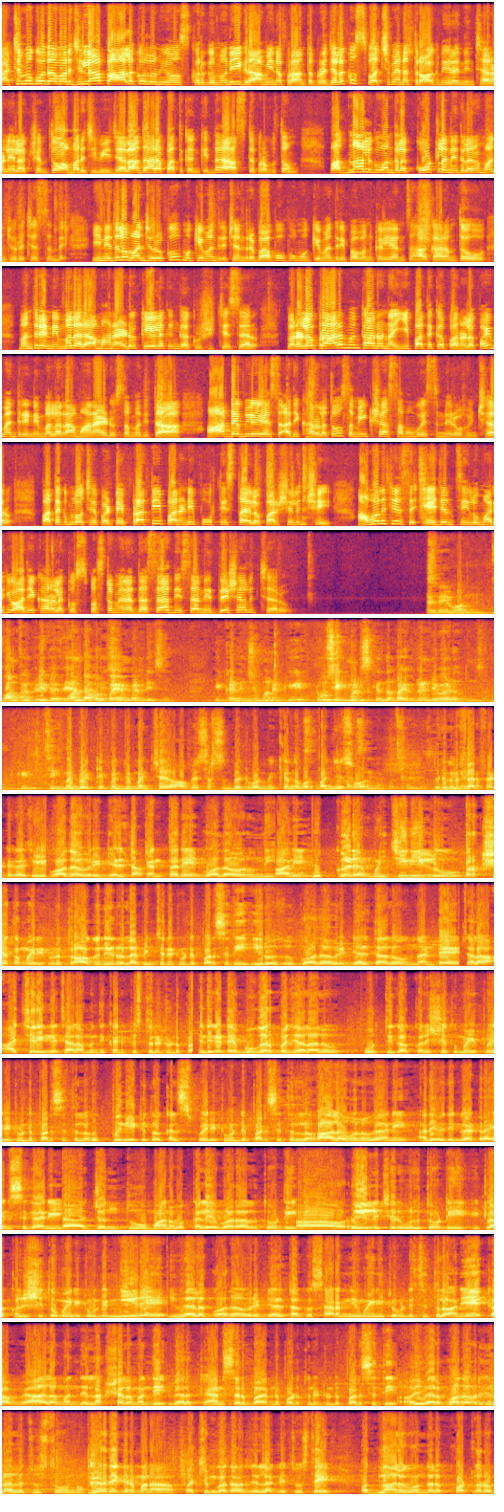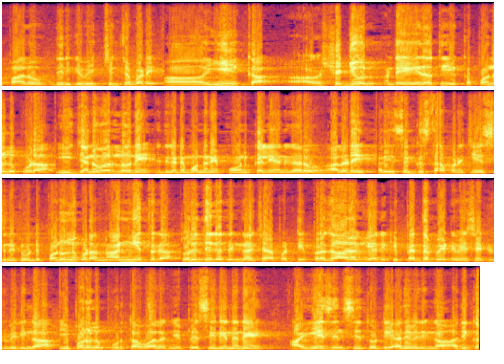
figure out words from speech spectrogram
పశ్చిమ గోదావరి జిల్లా పాలకొల్లు నియోజకవర్గంలోని గ్రామీణ ప్రాంత ప్రజలకు స్వచ్ఛమైన త్రాగునీరు అందించాలనే లక్ష్యంతో అమరజీవి జలాధార పథకం కింద రాష్ట్ర ప్రభుత్వం పద్నాలుగు వందల కోట్ల నిధులను మంజూరు చేసింది. ఈ నిధుల మంజూరుకు ముఖ్యమంత్రి చంద్రబాబు ఉప ముఖ్యమంత్రి పవన్ కళ్యాణ్ సహకారంతో మంత్రి నిమ్మల రామనాయుడు కీలకంగా కృషి చేశారు. త్వరలో ప్రారంభం కానున్న ఈ పథక పనులపై మంత్రి నిమ్మల రామనాయుడు సంబంధిత ఆర్డబ్ల్యూఎస్ అధికారులతో సమీక్షా సమావేశం నిర్వహించారు. పథకంలో చేపట్టే ప్రతి పనిని పూర్తి స్థాయిలో పరిశీలించి అమలు చేసే ఏజెన్సీలు మరియు అధిక అధికారులకు స్పష్టమైన దశ దిశ నిర్దేశాలు ఇచ్చారు. One one fifty one double five ఇక్కడ నుంచి మనకి టూ సెగ్మెంట్స్ కింద పైప్ లైన్ డివైడ్ అవుతుంది సార్ సెగ్మెంట్ పెట్టి కొంచెం మంచి ఆఫీసర్స్ పెట్టుకోండి మీ కింద కూడా పనిచేసేవాళ్ళు పెట్టుకుని పర్ఫెక్ట్గా చేయి. గోదావరి డెల్టా. ఎంతనే గోదావరి ఉంది. కానీ ఇక్కడ మంచినీళ్ళు సురక్షితమైనటువంటి త్రాగునీరు లభించినటువంటి పరిస్థితి ఈ రోజు గోదావరి డెల్టాలో ఉందంటే చాలా ఆశ్చర్యంగా చాలా మంది కనిపిస్తున్నటువంటి ఎందుకంటే భూగర్భ జలాలు పూర్తిగా కలుషితమైపోయినటువంటి పరిస్థితుల్లో ఉప్పు నీటితో కలిసిపోయినటువంటి పరిస్థితుల్లో కాలువలు గాని అదేవిధంగా డ్రైన్స్ గాని ఆ, జంతు మానవ కలేబరాలతోటి ఆ, రైలు చెరువులతోటి ఇట్లా కలుషితమైనటువంటి నీరే ఈవేళ గోదావరి డెల్టాకు శరణ్యమైనటువంటి స్థితిలో అనేక వేల మంది లక్షల మంది ఈవేళ క్యాన్సర్ బారిన పడుతున్నటువంటి పరిస్థితి ఆ, ఈవేళ గోదావరి జిల్లాలో చూస్తూ ఉన్నాం. దగ్గర దగ్గర మన పశ్చిమ గోదావరి జిల్లాకి చూస్తే పద్నాలుగు వందల కోట్ల రూపాయలు దీనికి వెచ్చించబడి ఆ, ఈ షెడ్యూల్ అంటే ఏదైతే ఈ యొక్క పనులు కూడా ఈ జనవరిలోనే ఎందుకంటే మొన్ననే పవన్ కళ్యాణ్ గారు ఆల్రెడీ మరి శంకుస్థాపన చేసినటువంటి పనులను కూడా నాణ్యతగా త్వరితగతంగా చేపట్టి ప్రజారోగ్యానికి పెద్దపీట వేసేటువంటి విధంగా ఈ పనులు పనులు పూర్తవ్వాలని చెప్పేసి నిన్ననే ఆ ఏజెన్సీ తోటి అదేవిధంగా అధిక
